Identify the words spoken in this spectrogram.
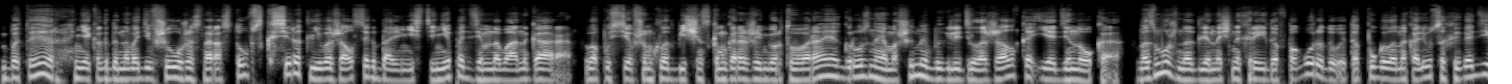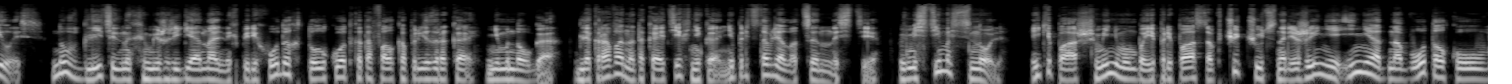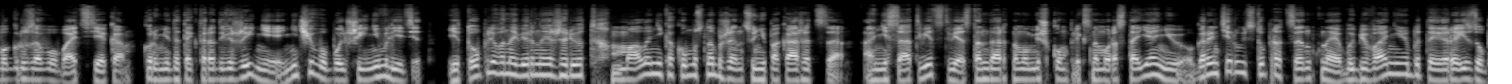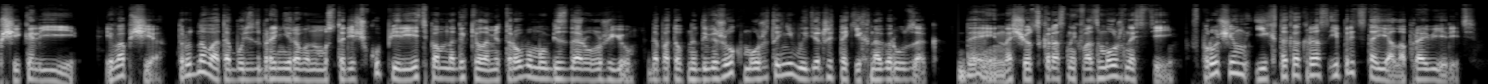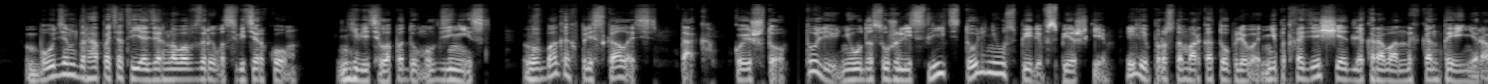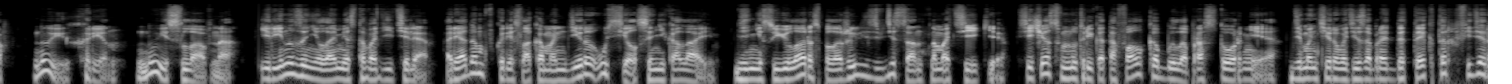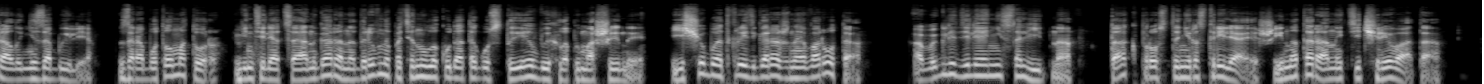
БТР, некогда наводивший ужас на Ростовск, сиротливо жался к дальней стене подземного ангара. В опустевшем кладбищенском гараже мертвого рая грузная машина выглядела жалко и одиноко. Возможно, для ночных рейдов по городу это пугало на колесах и годилось, но в длительных межрегиональных переходах толку от катафалка-призрака немного. Для каравана такая техника не представляла ценности. Вместимость ноль. Экипаж, минимум боеприпасов, чуть-чуть снаряжения и ни одного толкового грузового отсека. Кроме детектора движения, ничего больше и не влезет. И топливо, наверное, жрет, мало никакому снабженцу не покажется. А несоответствие стандартному межкомплексному расстоянию гарантирует стопроцентное выбивание БТРа из общей колеи. И вообще, трудновато будет бронированному старичку переть по многокилометровому бездорожью. Допотопный движок может и не выдержать таких нагрузок. Да и насчет скоростных возможностей. Впрочем, их-то как раз и предстояло проверить. Будем драпать от ядерного взрыва с ветерком. Невесело подумал Денис. В баках плескалось. Так, кое-что. То ли не удосужились слить, то ли не успели в спешке. Или просто марка топлива, не подходящая для караванных контейнеров. Ну и хрен, ну и славно. Ирина заняла место водителя. Рядом в кресло командира уселся Николай. Денис и Юла расположились в десантном отсеке. Сейчас внутри катафалка было просторнее. Демонтировать и забрать детектор федералы не забыли. Заработал мотор. Вентиляция ангара надрывно потянула куда-то густые выхлопы машины. Еще бы открыть гаражные ворота. А выглядели они солидно. Так просто не расстреляешь, и на таран идти чревато.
